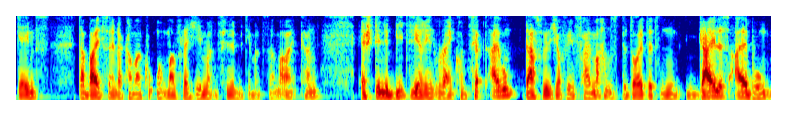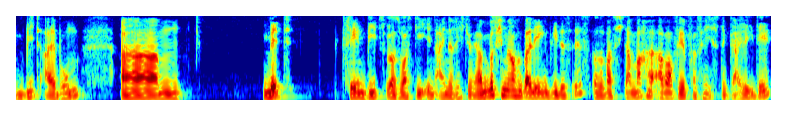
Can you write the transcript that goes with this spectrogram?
Games dabei sein. Da kann man gucken, ob man vielleicht jemanden findet, mit dem man zusammenarbeiten kann. Erstelle Beatserien oder ein Konzeptalbum. Das will ich auf jeden Fall machen. Das bedeutet ein geiles Album, ein Beatalbum ähm, mit zehn Beats oder sowas, die in eine Richtung. Da muss ich mir noch überlegen, wie das ist, also was ich da mache, aber auf jeden Fall finde ich es eine geile Idee.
